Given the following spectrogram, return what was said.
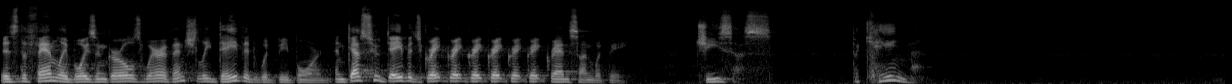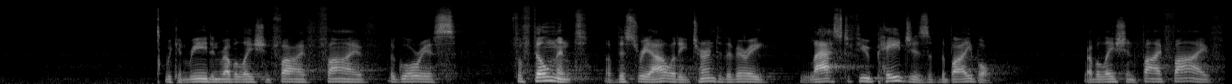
is the family, boys and girls, where eventually David would be born. And guess who David's great, great, great, great, great, great grandson would be? Jesus the king. We can read in Revelation 5 5 the glorious fulfillment of this reality. Turn to the very last few pages of the Bible. Revelation 5 5.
